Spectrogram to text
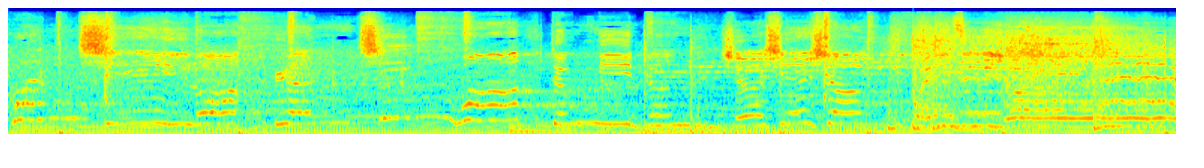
欢起落，人静我，等一等，这些伤会自由。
